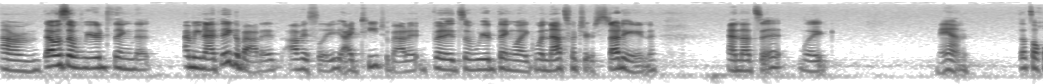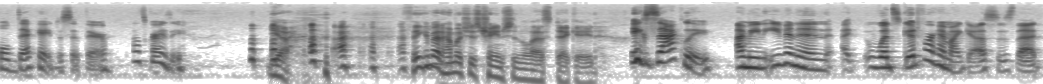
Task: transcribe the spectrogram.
Um, that was a weird thing that. I mean, I think about it. Obviously, I teach about it, but it's a weird thing. Like when that's what you're studying, and that's it. Like, man, that's a whole decade to sit there. That's crazy. Yeah. Think about how much has changed in the last decade. Exactly. I mean, even in uh, what's good for him, I guess, is that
